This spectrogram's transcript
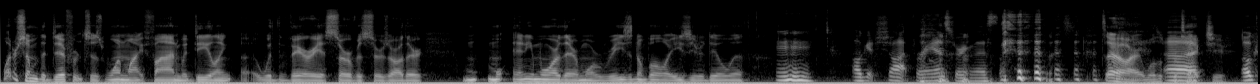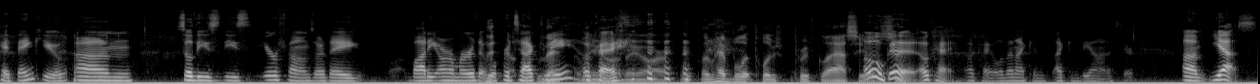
what are some of the differences one might find with dealing uh, with the various servicers? Are there m- any more that are more reasonable or easier to deal with? Mm-hmm. I'll get shot for answering this. It's all right. We'll uh, protect uh, you. Okay, thank you. Um, so these these earphones are they body armor that will protect they, me? They okay. Are, they are. we have bulletproof glass here. Oh, good. So. Okay. Okay. Well, then I can I can be honest here. Um, yes,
